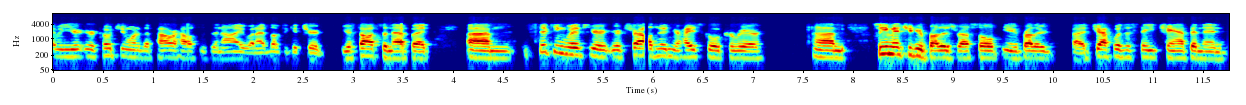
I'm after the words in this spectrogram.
I mean, you're, you're coaching one of the powerhouses in Iowa, and I'd love to get your your thoughts on that. But um, sticking with your your childhood and your high school career, um, so you mentioned your brothers wrestled. Your brother uh, Jeff was a state champ, and then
